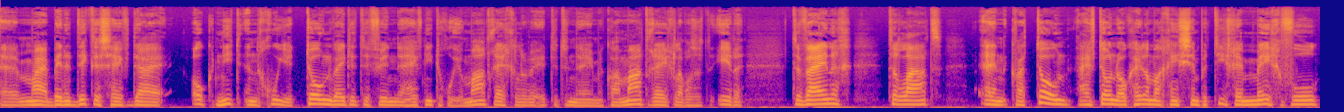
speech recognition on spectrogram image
Uh, maar Benedictus heeft daar ook niet een goede toon weten te vinden. Heeft niet de goede maatregelen weten te nemen. Qua maatregelen was het eerder te weinig, te laat. En qua toon, hij toonde ook helemaal geen sympathie, geen meegevoel.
